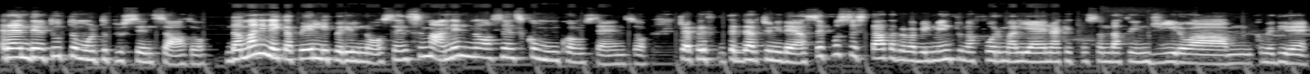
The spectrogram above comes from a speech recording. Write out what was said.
rende il tutto molto più sensato. Da mani nei capelli per il no sense, ma nel no sense comunque ha un senso. Cioè, per, per, darti un'idea, se fosse stata probabilmente una forma aliena che fosse andato in giro a, mm, come dire,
